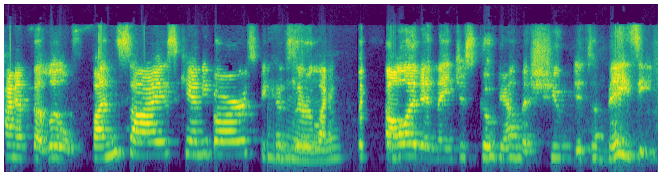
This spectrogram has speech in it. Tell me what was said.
kind of the little fun size candy bars because mm-hmm. they're like solid and they just go down the chute. It's amazing.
